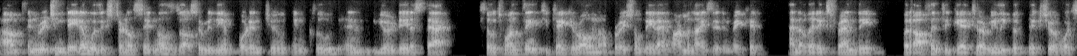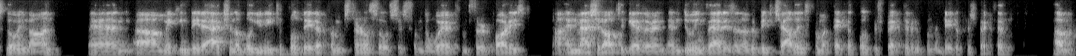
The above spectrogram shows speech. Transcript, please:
Um, enriching data with external signals is also really important to include in your data stack. So it's one thing to take your own operational data and harmonize it and make it analytics friendly, but often to get to a really good picture of what's going on and uh, making data actionable, you need to pull data from external sources, from the web, from third parties, uh, and mash it all together. And, and doing that is another big challenge from a technical perspective and from a data perspective. Um,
